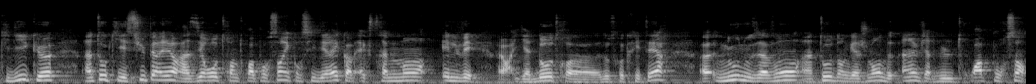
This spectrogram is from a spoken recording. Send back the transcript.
qui dit que un taux qui est supérieur à 0,33% est considéré comme extrêmement élevé. Alors il y a d'autres d'autres critères. nous, nous avons un taux d'engagement de 1,3%.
